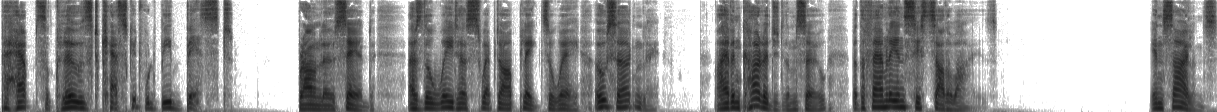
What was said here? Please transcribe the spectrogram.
Perhaps a closed casket would be best, Brownlow said, as the waiter swept our plates away. Oh, certainly. I have encouraged them so, but the family insists otherwise. In silence,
